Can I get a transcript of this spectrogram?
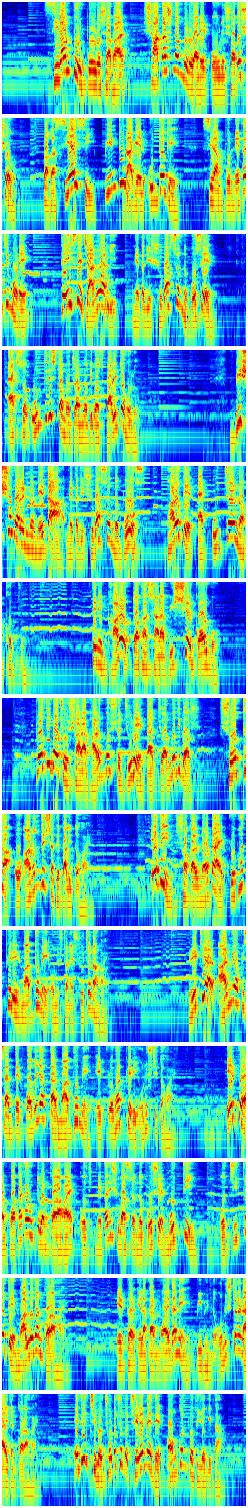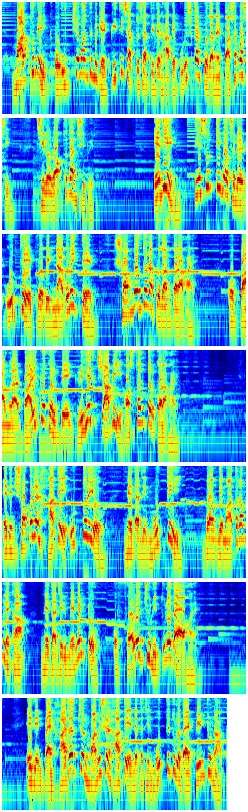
শ্রীরামপুর পৌরসভার সাতাশ নম্বর ওয়ার্ডের পৌর সদস্য তথা সিআইসি পিন্টু নাগের উদ্যোগে শ্রীরামপুর নেতাজি মোড়ে তেইশে জানুয়ারি নেতাজি সুভাষচন্দ্র বোসের একশো উনত্রিশতম জন্মদিবস পালিত হলো। বিশ্ববরেণ্য নেতা নেতাজি সুভাষচন্দ্র বোস ভারতের এক উজ্জ্বল নক্ষত্র। তিনি ভারত তথা সারা বিশ্বের গর্ব প্রতি বছর সারা ভারতবর্ষ জুড়ে তার জন্মদিবস শ্রদ্ধা ও আনন্দের সাথে পালিত হয়। এদিন সকাল নটায় প্রভাত ফেরির মাধ্যমে অনুষ্ঠানের সূচনা হয়। রিটায়ার আর্মি অফিসারদের পদযাত্রার মাধ্যমে এই প্রভাত ফেরি অনুষ্ঠিত হয়। এরপর পতাকা উত্তোলন করা হয় ও নেতাজি সুভাষচন্দ্র বোসের মূর্তি ও চিত্রতে মাল্যদান করা হয়। এরপর এলাকার ময়দানে বিভিন্ন অনুষ্ঠানের আয়োজন করা হয়। এদিন ছিল ছোট ছোট ছেলে মেয়েদের অঙ্কন প্রতিযোগিতা। মাধ্যমিক ও উচ্চ মাধ্যমিকের কৃতি ছাত্রছাত্রীদের হাতে পুরস্কার প্রদানের পাশাপাশি ছিল রক্তদান শিবির। এদিন তেষট্টি বছরের ঊর্ধ্বে প্রবীণ নাগরিকদের সম্বর্ধনা প্রদান করা হয় ও বাংলার বাড়ি প্রকল্পে গৃহের চাবি হস্তান্তর করা হয়। এদিন সকলের হাতে উত্তরীয় নেতাজির মূর্তি, বন্দে মাতারাম লেখা নেতাজির মেমেন্টো ও ফলের ঝুড়ি তুলে দেওয়া হয়। এদিন প্রায় হাজার জন মানুষের হাতে নেতাজির মূর্তি তুলে দেয় পিন্টু নাগ।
